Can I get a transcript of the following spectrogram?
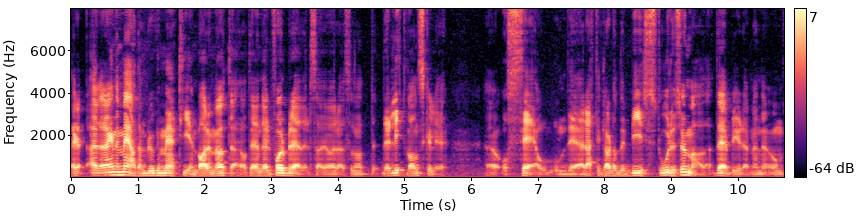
jeg regner med at de bruker mer tid enn bare møte, at det er en del forberedelser å gjøre. sånn at det er litt vanskelig uh, å se om, det er rett. Det er klart at det blir store summer av det, det blir det. Men om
